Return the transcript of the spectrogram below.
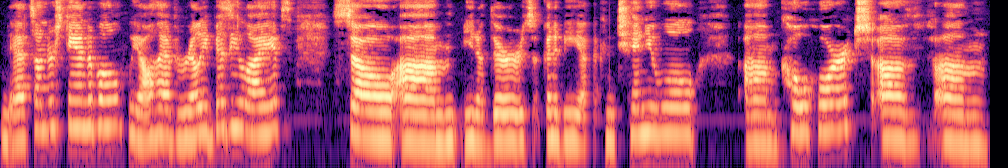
that's understandable. We all have really busy lives. So, um, you know, there's going to be a continual um, cohort of um,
